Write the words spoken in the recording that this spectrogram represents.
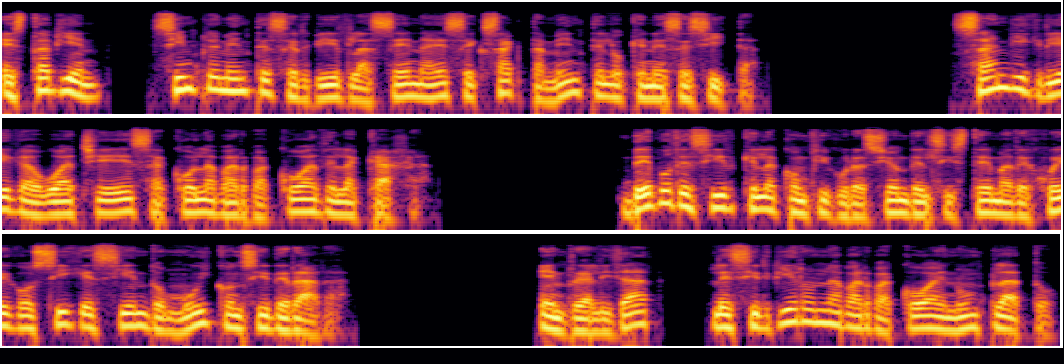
Está bien, simplemente servir la cena es exactamente lo que necesita. Sandy YHE sacó la barbacoa de la caja. Debo decir que la configuración del sistema de juego sigue siendo muy considerada. En realidad, le sirvieron la barbacoa en un plato,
